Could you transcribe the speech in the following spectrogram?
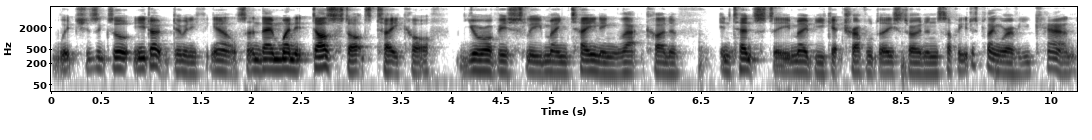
which is exhausting. You don't do anything else, and then when it does start to take off, you're obviously maintaining that kind of intensity. Maybe you get travel days thrown in and stuff, but you're just playing wherever you can.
